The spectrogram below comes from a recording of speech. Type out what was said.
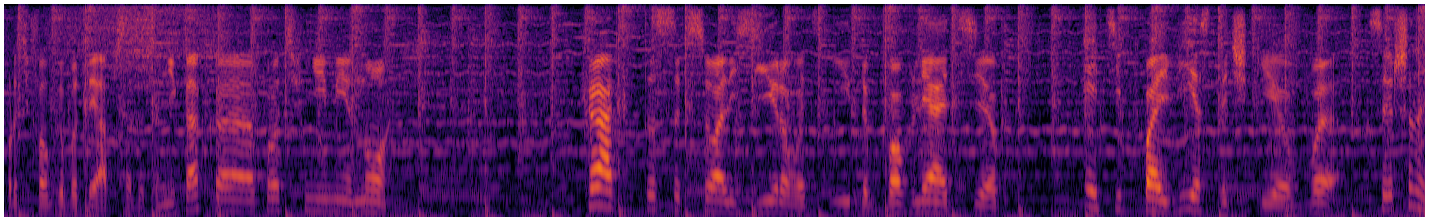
против ЛГБТ абсолютно никак э, против не имею, но как-то сексуализировать и добавлять э, эти повесточки в совершенно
